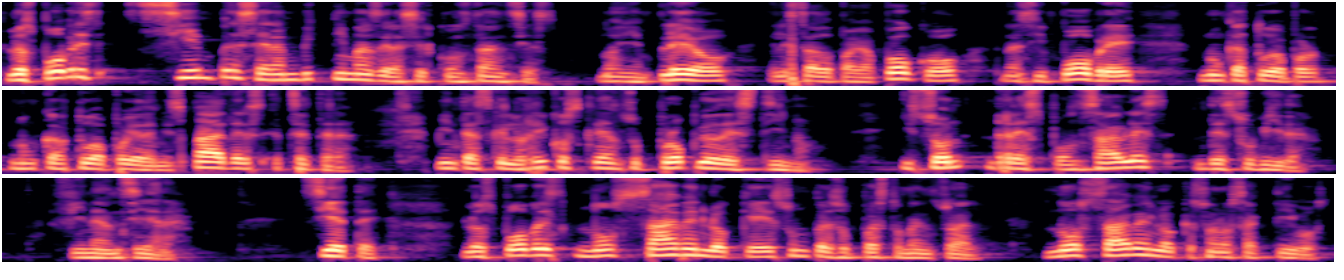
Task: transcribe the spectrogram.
Los pobres siempre serán víctimas de las circunstancias. No hay empleo, el Estado paga poco, nací pobre, nunca tuve, nunca apoyo de mis padres, etc. Mientras que los ricos crean su propio destino y son responsables de su vida financiera. 7. Los pobres no saben lo que es un presupuesto mensual no saben lo que son los activos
